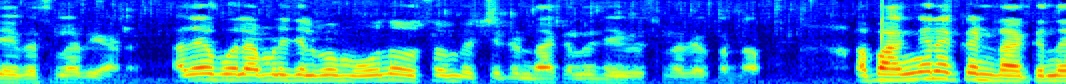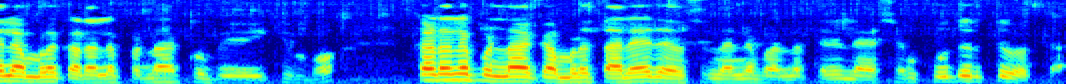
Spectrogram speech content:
ജൈവ സ്ലറിയാണ്. അതേപോലെ നമ്മൾ ചിലപ്പോൾ മൂന്ന് ദിവസം വെച്ചിട്ടുണ്ടാക്കുന്ന ജൈവ സ്ലറി ഒക്കെ ഉണ്ടാവും. അപ്പൊ അങ്ങനെയൊക്കെ ഉണ്ടാക്കുന്നതിൽ നമ്മൾ കടലപ്പിണ്ണാക്ക് ഉപയോഗിക്കുമ്പോൾ കടലപ്പിണ്ണാക്ക് നമ്മൾ തലേ ദിവസം തന്നെ വെള്ളത്തിൽ ലേശം കുതിർത്ത് വെക്കുക.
